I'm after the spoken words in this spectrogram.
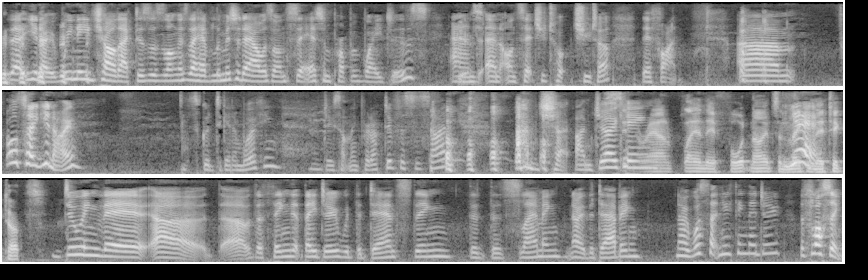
That, you know, we need child actors as long as they have limited hours on set and proper wages and Yes. an on-set tutor, tutor. They're fine. Um, also, you know, it's good to get them working and do something productive for society. I'm jo- I'm Sitting around playing their Fortnites and Yeah. making their TikToks. Doing their uh, uh, the thing that they do with the dance thing, the the slamming, no, the dabbing. No, what's that new thing they do? The flossing.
